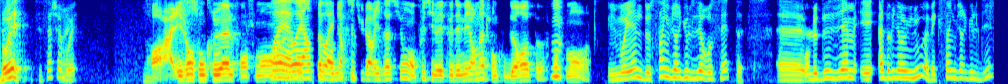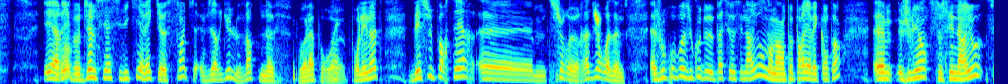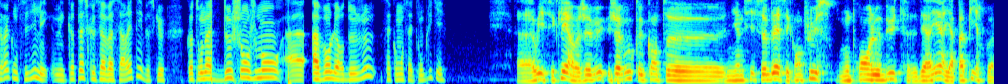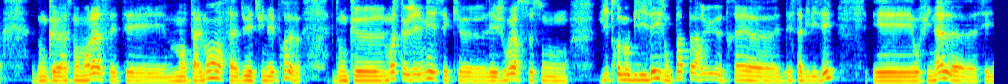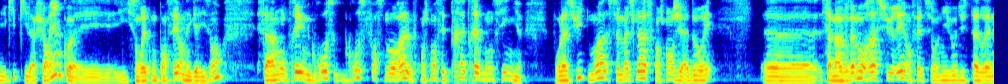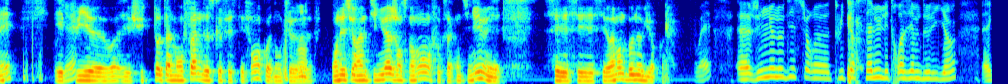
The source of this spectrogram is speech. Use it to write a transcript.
Boué. C'est Sacha Boué. Oh, les gens sont cruels, franchement. Ouais, ouais, c'est sa peu, première ouais. titularisation. En plus, il avait fait des meilleurs matchs en Coupe d'Europe. Franchement. Une moyenne de 5,07. Euh. Le deuxième est Adrien Hunou avec 5,10. Et arrive oh. James Siliki avec 5,29. Voilà pour, ouais. euh, pour les notes des supporters euh, sur Radio Roison. Euh, je vous propose du coup de passer au scénario. On en a un peu parlé avec Quentin. Euh, Julien, ce scénario, c'est vrai qu'on s'est dit, mais, quand est-ce que ça va s'arrêter? Parce que quand on a deux changements à, avant l'heure de jeu, ça commence à être compliqué. Euh, oui, c'est clair. J'avoue que quand euh, Niamsi se blesse et qu'en plus on prend le but derrière, il n'y a pas pire. Quoi. Donc euh, à ce moment-là, c'était mentalement, ça a dû être une épreuve. Donc euh, moi, ce que j'ai aimé, c'est que les joueurs se sont vite remobilisés. Ils n'ont pas paru très déstabilisés. Et au final, c'est une équipe qui lâche rien. Quoi. Et ils sont récompensés en égalisant ça a montré une grosse, grosse force morale. Franchement, c'est très très bon signe pour la suite. Moi, ce match-là, franchement, j'ai adoré. Euh, ça m'a vraiment rassuré en fait sur le niveau du Stade Rennais. Et puis, euh, ouais, je suis totalement fan de ce que fait Stéphane. Quoi. Donc, euh, mmh. on est sur un petit nuage en ce moment. Il faut que ça continue, mais c'est vraiment de bon augure. Quoi. Ouais. Nous dit sur Twitter Salut les troisièmes de Ligue 1.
